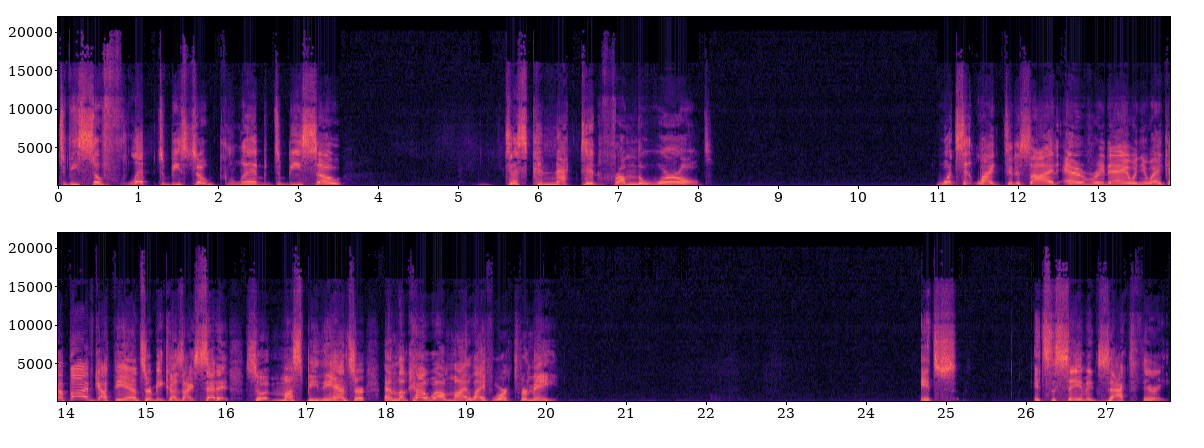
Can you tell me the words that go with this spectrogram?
to be so flip to be so glib to be so disconnected from the world What's it like to decide every day when you wake up, I've got the answer because I said it, so it must be the answer, and look how well my life worked for me? It's it's the same exact theory.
